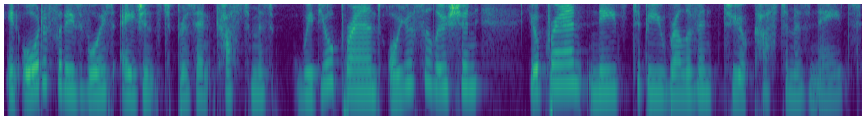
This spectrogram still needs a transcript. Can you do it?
In order for these voice agents to present customers with your brand or your solution, your brand needs to be relevant to your customers' needs.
